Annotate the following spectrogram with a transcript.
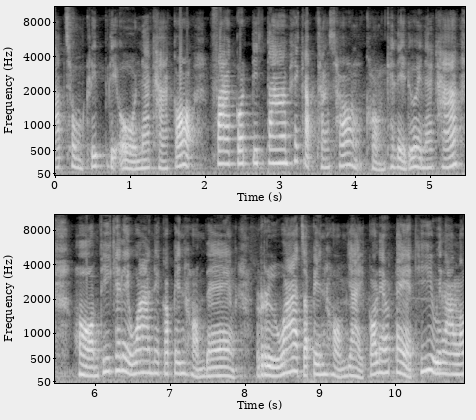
รับชมคลิปวิดีโอนะคะ ก็ฝากกดติดตามให้กับทางช่องของแคเลด้วยนะคะ หอมที่แคเลว่าเนี่ยก็เป็นหอมแดง หรือว่าจะเป็นหอมใหญ่ก็แล้วแต่ที่เวลาเรา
